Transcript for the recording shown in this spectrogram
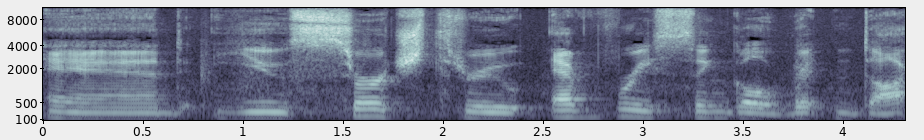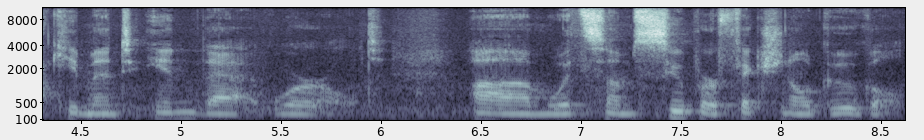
and you searched through every single written document in that world um, with some super fictional Google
